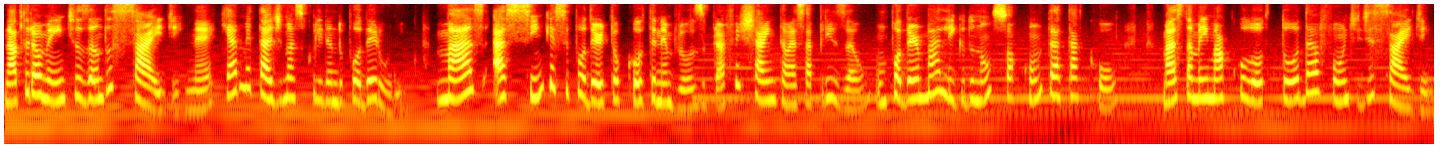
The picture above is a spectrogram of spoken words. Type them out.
naturalmente usando Side, né, que é a metade masculina do poder único. Mas assim que esse poder tocou Tenebroso para fechar então essa prisão, um poder maligno não só contra-atacou, mas também maculou toda a fonte de Siding.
